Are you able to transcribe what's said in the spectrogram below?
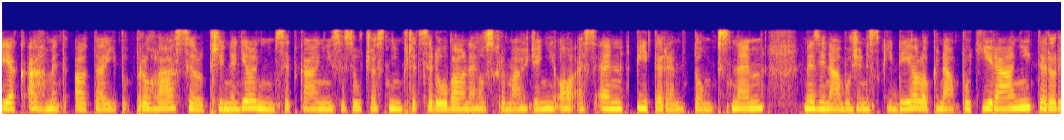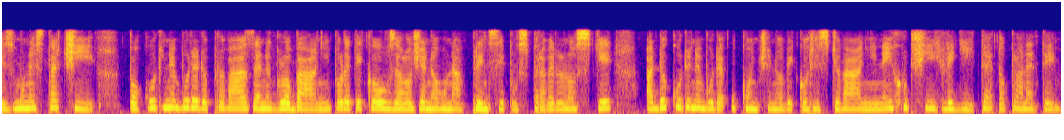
Jak Ahmed Al-Taib prohlásil při nedělním setkání se současným předsedou valného schromáždění OSN Peterem Thompsonem, mezináboženský dialog na potírání terorismu nestačí, pokud nebude doprovázen globální politikou založenou na principu spravedlnosti a dokud nebude ukončeno vykořišťování nejchudších lidí této planety.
